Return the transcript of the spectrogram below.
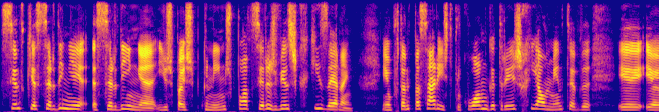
Sendo que a sardinha, a sardinha e os peixes pequeninos pode ser as vezes que quiserem. É importante passar isto, porque o ômega 3 realmente é, de, é, é,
